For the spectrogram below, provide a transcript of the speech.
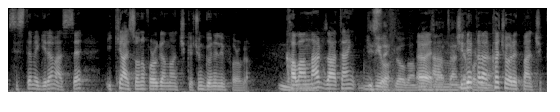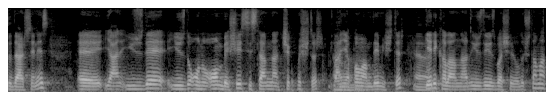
sisteme giremezse iki ay sonra programdan çıkıyor. Çünkü gönüllü bir program. Kalanlar zaten gidiyor. İstekli olanlar Evet. zaten Şimdiye kadar kaç öğretmen çıktı derseniz e, yani yüzde yüzde onu 15'i sistemden çıkmıştır. Ben Anladım. yapamam demiştir. Evet. Geri kalanlarda yüzde yüz başarı oluştu ama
